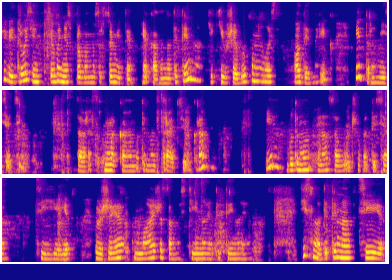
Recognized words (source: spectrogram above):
Привіт, друзі! Сьогодні спробуємо зрозуміти, яка вона дитина, якій вже виповнилось один рік і три місяці. Зараз вмикаємо демонстрацію екрану і будемо насолоджуватися цією вже майже самостійною дитиною. Дійсно, дитина в ці,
